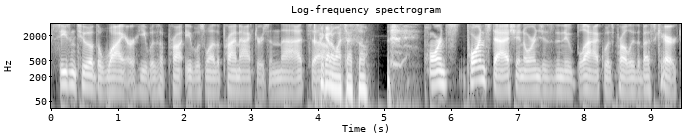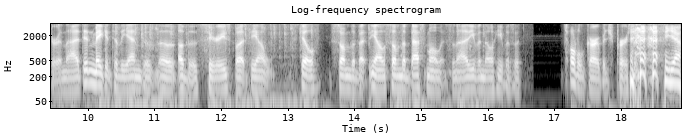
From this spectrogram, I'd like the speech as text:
season two of The Wire, he was a pro- he was one of the prime actors in that. Um, I gotta watch that. So porn Pornstache in Orange Is the New Black was probably the best character in that. It didn't make it to the end of the, of the series, but you know, still some of the be- you know some of the best moments in that. Even though he was a total garbage person. yeah,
